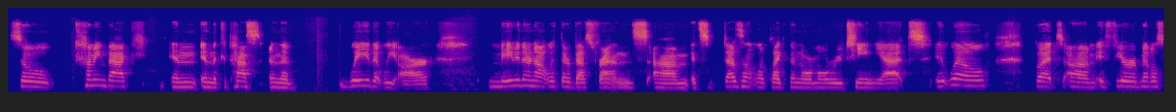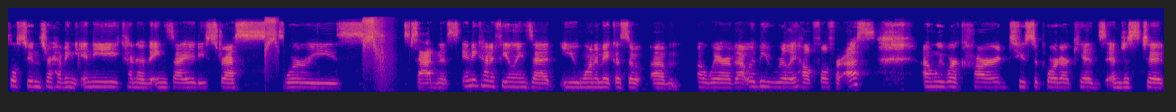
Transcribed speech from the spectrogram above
so coming back in in the capacity in the way that we are maybe they're not with their best friends. Um, it doesn't look like the normal routine yet. It will, but um, if your middle school students are having any kind of anxiety, stress, worries, sadness, any kind of feelings that you want to make us um, aware of, that would be really helpful for us. Um, we work hard to support our kids and just to,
